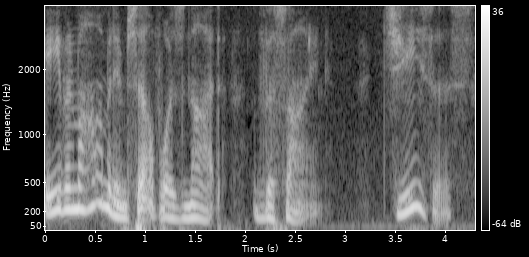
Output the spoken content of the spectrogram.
even Muhammad himself was not the sign. Jesus,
